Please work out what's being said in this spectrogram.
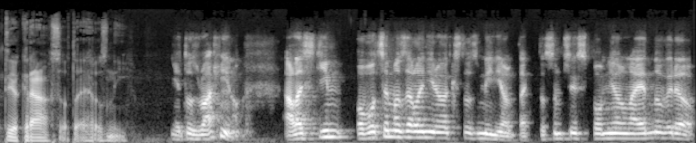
ty krása, to je hrozný. Je to zvláštní, no. Ale s tím ovocem a zeleninou, jak jsi to zmínil, tak to jsem si vzpomněl na jedno video,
